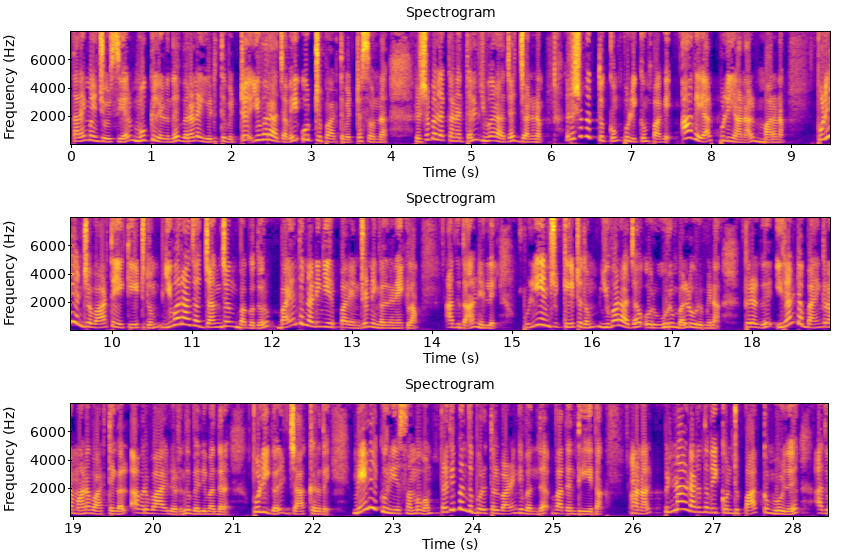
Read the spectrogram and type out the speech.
தலைமை ஜோசியர் மூக்கிலிருந்து விரலை எடுத்துவிட்டு யுவராஜாவை உற்று பார்த்துவிட்டு சொன்னார். ரிஷபலக்கணத்தில் யுவராஜா ஜனனம். ரிஷபத்துக்கும் புலிக்கும் பகை. ஆகையால் புலியானால் மரணம். புலி என்ற வார்த்தையை கேட்டதும் யுவராஜா ஜங் ஜங் பகதூர் பயந்து நடுங்கி இருப்பார் என்று நீங்கள் நினைக்கலாம். அதுதான் இல்லை. புலி என்று கேட்டதும் யுவராஜா ஒரு உரும்பல் உருமினார் பிறகு இரண்டு பயங்கரமான வார்த்தைகள் அவர் வாயிலிருந்து வெளிவந்தன. புலிகள் ஜாக்கிரதை. மேலே கூறிய சம்பவம் பிரதிபந்தபுரத்தில் வழங்கி வந்த வதந்தியே தான் ஆனால் பின்னால் நடந்தவை கொண்டு பார்க்கும்போது அது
